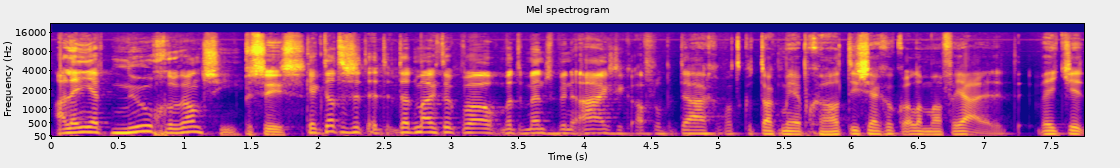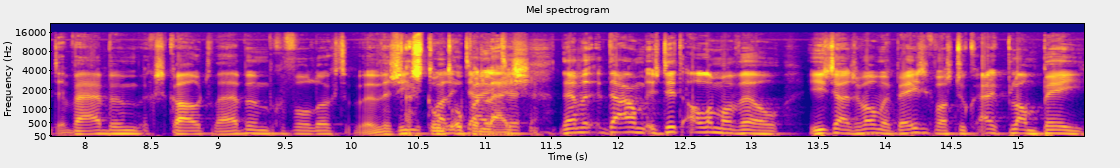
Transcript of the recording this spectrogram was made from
Alleen je hebt nul garantie. Precies. Kijk, dat, is het, het- dat maakt ook wel met de mensen binnen Ajax die ik afgelopen dagen wat contact mee heb gehad. Die zeggen ook allemaal van ja, weet je, we hebben hem gescout, we hebben hem gevolgd, we, zien Hij stond op een lijstje. Nee, daarom is dit allemaal wel, hier zijn ze wel mee bezig. Was natuurlijk eigenlijk plan B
